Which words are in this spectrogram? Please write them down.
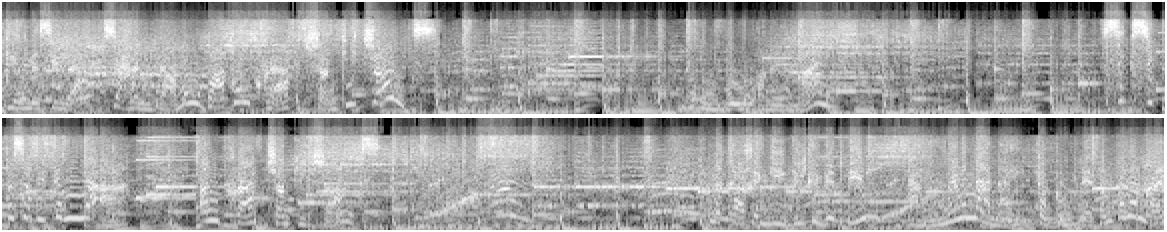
mula sa handa mong bagong Kraft Chunky Chunks. Buong-buo ang laman. Siksik pa sa vitamina A, ang Kraft Chunky Chunks. Nakakagigil kagatil. Tayong mga nanay, pag kumpletong palaman,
